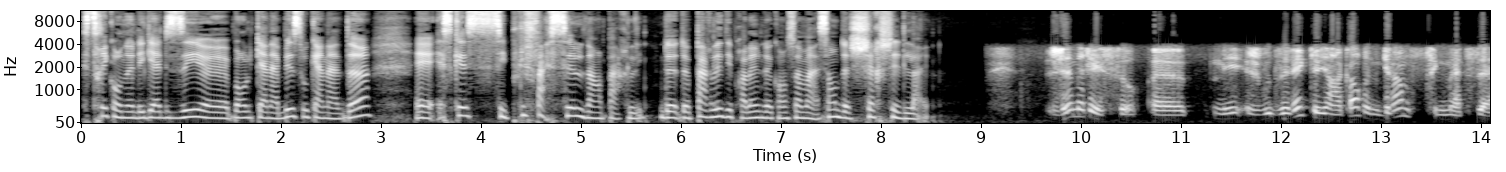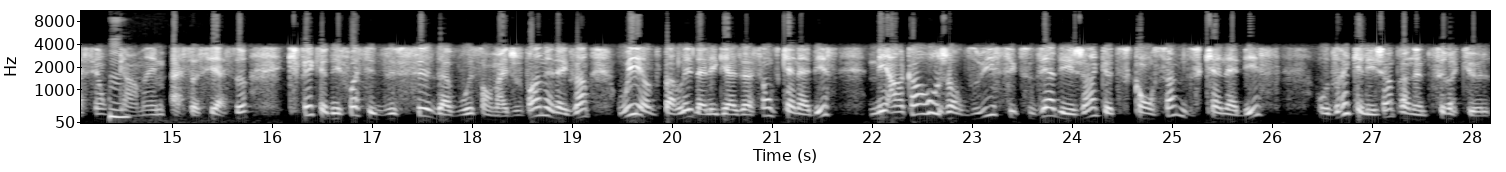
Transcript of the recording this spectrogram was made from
stricts, on a légalisé euh, bon le cannabis au Canada, euh, est-ce que c'est plus facile d'en parler, de, de, parler des problèmes de consommation, de chercher de l'aide? J'aimerais ça. Euh, mais je vous dirais qu'il y a encore une grande stigmatisation hmm. quand même associée à ça, qui fait que des fois, c'est difficile d'avouer son aide. Je vais vous prendre un exemple. Oui, vous parlez de la légalisation du cannabis, mais encore aujourd'hui, si tu dis à des gens que tu consommes du cannabis, on dirait que les gens prennent un petit recul.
